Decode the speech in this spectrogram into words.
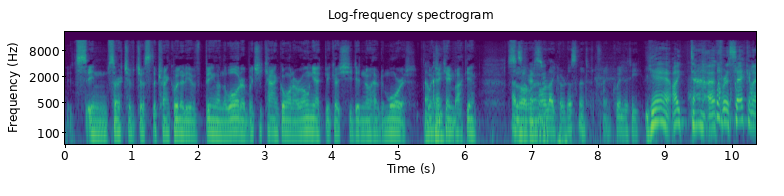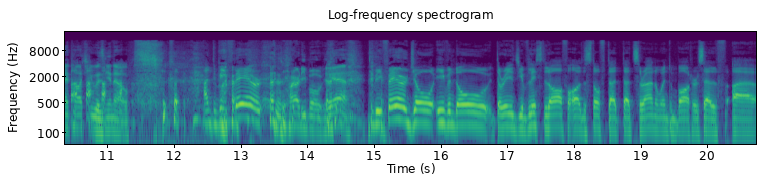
it's in search of just the tranquility of being on the water. But she can't go on her own yet because she didn't know how to moor it when she came back in. That so sounds uh, more like her, doesn't it? Tranquility. Yeah, I da- uh, for a second I thought she was, you know, And to be fair, party boat. yeah. to be fair, Joe, even though there is, you've listed off all the stuff that, that Serrano went and bought herself. Uh,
